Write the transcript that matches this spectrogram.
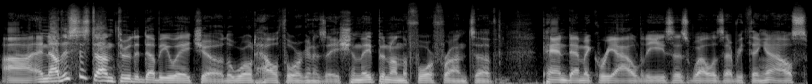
uh, and now this is done through the WHO, the World Health Organization. They've been on the forefront of pandemic realities as well as everything else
